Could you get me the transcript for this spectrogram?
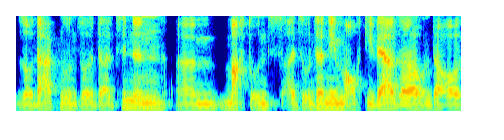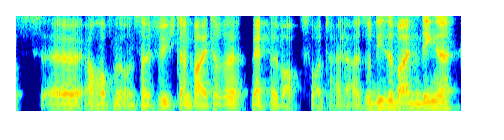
Soldaten und Soldatinnen ähm, macht uns als Unternehmen auch diverser und daraus äh, erhoffen wir uns natürlich dann weitere Wettbewerbsvorteile. Also diese beiden Dinge,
